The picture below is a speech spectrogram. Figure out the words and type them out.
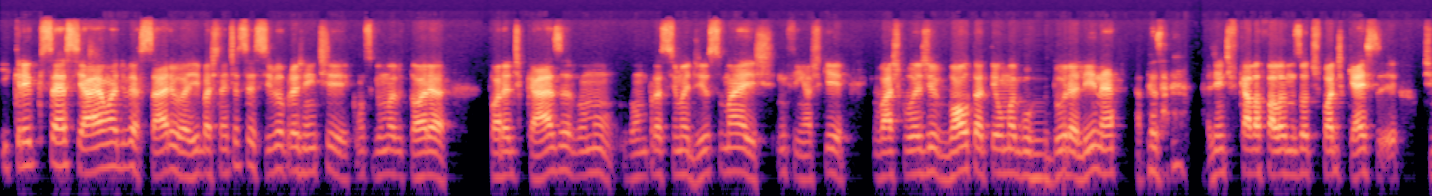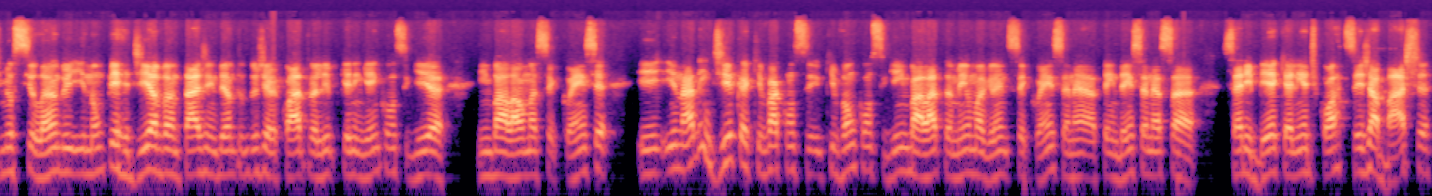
E creio que o CSA é um adversário aí bastante acessível para a gente conseguir uma vitória fora de casa. Vamos, vamos para cima disso. Mas, enfim, acho que o Vasco hoje volta a ter uma gordura ali, né? Apesar, a gente ficava falando nos outros podcasts, o time oscilando e não perdia a vantagem dentro do G4 ali, porque ninguém conseguia embalar uma sequência. E, e nada indica que, vá que vão conseguir embalar também uma grande sequência, né? A tendência nessa Série B é que a linha de corte seja baixa.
